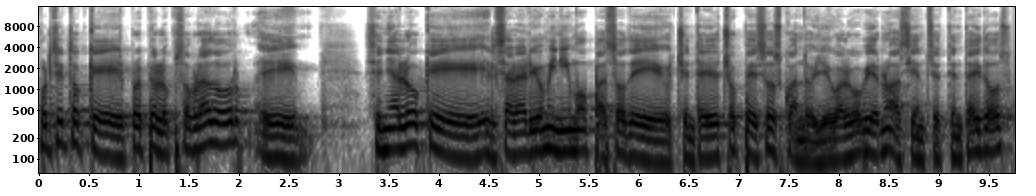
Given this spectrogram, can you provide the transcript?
Por cierto que el propio López Obrador eh, señaló que el salario mínimo pasó de 88 pesos cuando llegó al gobierno a 172,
